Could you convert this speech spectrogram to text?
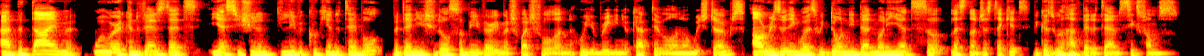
At the time, we were convinced that yes, you shouldn't leave a cookie on the table, but then you should also be very much watchful on who you bring in your cap table and on which terms. Our reasoning was we don't need that money yet, so let's not just take it because we'll have better terms six months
